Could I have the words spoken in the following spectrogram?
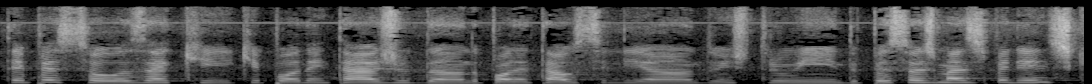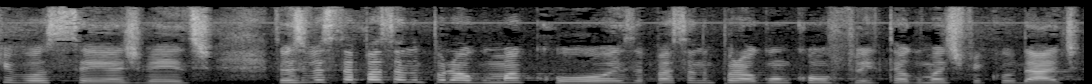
Tem pessoas aqui que podem estar ajudando, podem estar auxiliando, instruindo. Pessoas mais experientes que você, às vezes. Então, se você está passando por alguma coisa, passando por algum conflito, alguma dificuldade,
